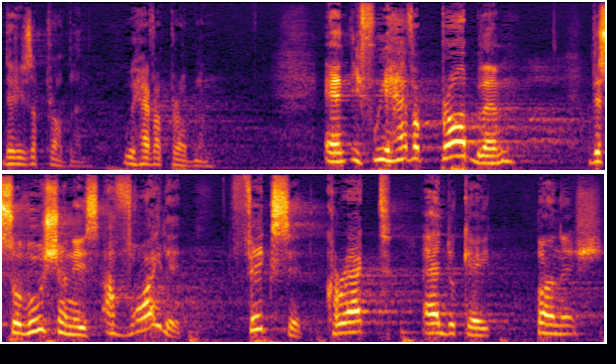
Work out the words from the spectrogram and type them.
there is a problem. We have a problem. And if we have a problem, the solution is avoid it, fix it, correct, educate, punish,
